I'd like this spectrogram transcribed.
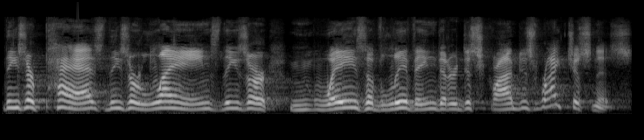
These are paths, these are lanes, these are ways of living that are described as righteousness.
